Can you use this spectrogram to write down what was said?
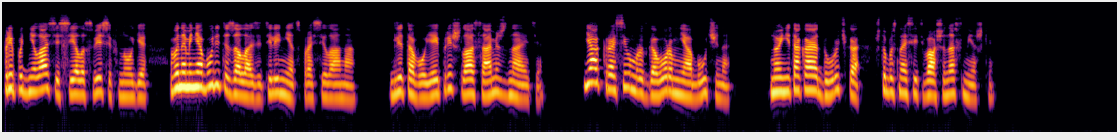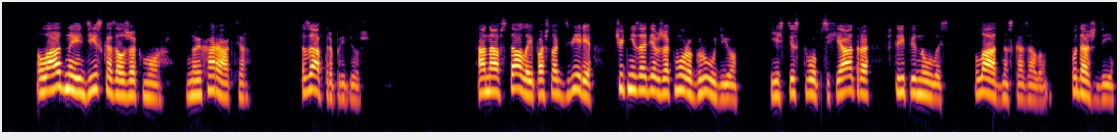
Приподнялась и села, свесив ноги. «Вы на меня будете залазить или нет?» — спросила она. «Для того я и пришла, сами ж знаете. Я красивым разговорам не обучена, но и не такая дурочка, чтобы сносить ваши насмешки». «Ладно, иди», — сказал Жак Мор. «Ну и характер. Завтра придешь». Она встала и пошла к двери, чуть не задев Жакмора грудью. Естество психиатра встрепенулось. «Ладно», — сказал он, — «подожди,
